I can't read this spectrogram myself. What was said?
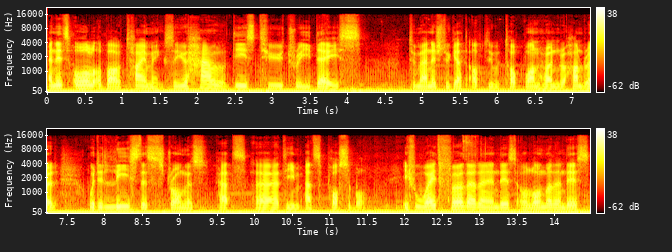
And it's all about timing. So you have these 2-3 days to manage to get up to top 100 with at least the strongest pet uh, team as possible. If you wait further than this or longer than this,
